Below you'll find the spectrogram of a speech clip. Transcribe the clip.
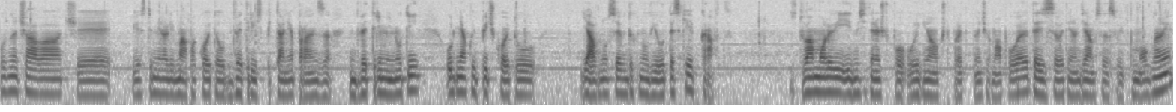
означава, че вие сте минали мапа, който е от 2-3 изпитания, правен за 2-3 минути от някой пич, който явно се е вдъхновил от Escapecraft. Затова моля ви измислите нещо по-оригинално, като правите Adventure мапове. Тези съвети надявам се да са ви помогнали.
